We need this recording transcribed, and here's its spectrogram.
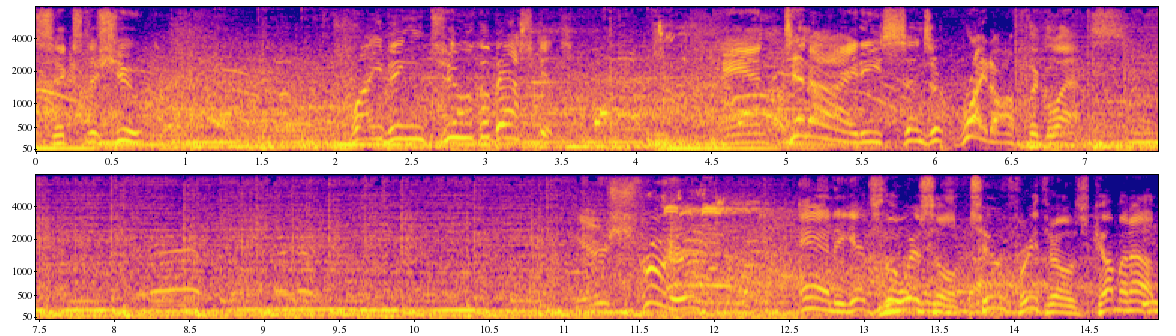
Six to shoot. Driving to the basket. And denied. He sends it right off the glass. Here's Schroeder. And he gets the whistle. Two free throws coming up.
